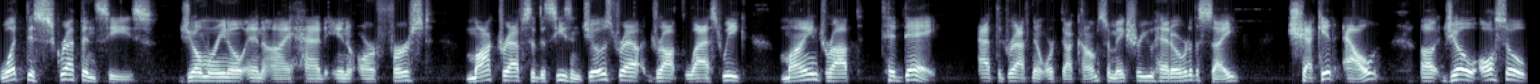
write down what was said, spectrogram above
what discrepancies joe marino and i had in our first mock drafts of the season. Joe's dra- dropped last week. Mine dropped today at thedraftnetwork.com so make sure you head over to the site. Check it out. Uh, joe also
